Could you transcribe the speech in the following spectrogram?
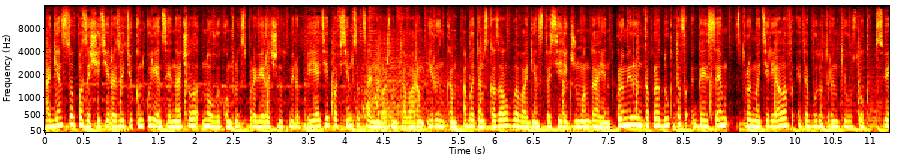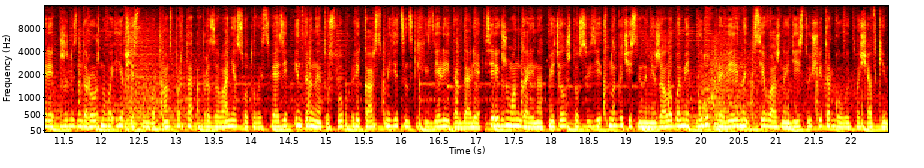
Агентство по защите и развитию конкуренции начало новый комплекс проверочных мероприятий по всем социально важным товарам и рынкам. Об этом сказал глава агентства Серик Жумангарин. Кроме рынка продуктов, ГСМ, стройматериалов, это будут рынки услуг в сфере железнодорожного и общественного транспорта, образования, сотовой связи, интернет-услуг, лекарств, медицинских изделий и так далее. Серик Жумангарин отметил, что в связи с многочисленными жалобами будут проверены все важные действующие торговые площадки.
